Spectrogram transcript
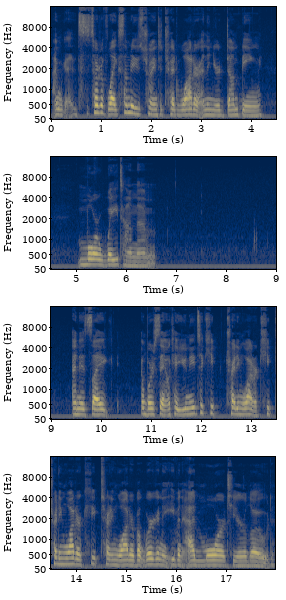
I'm it's sort of like somebody's trying to tread water and then you're dumping more weight on them. And it's like and we're saying, okay, you need to keep treading water, keep treading water, keep treading water, but we're going to even add more to your load.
